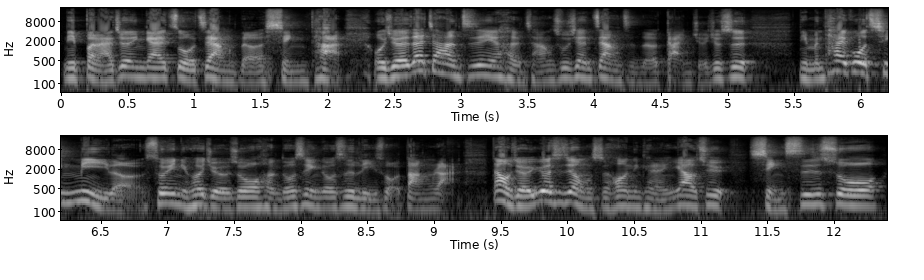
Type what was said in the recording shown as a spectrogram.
你本来就应该做这样的心态？我觉得在家人之间也很常出现这样子的感觉，就是你们太过亲密了，所以你会觉得说很多事情都是理所当然。但我觉得越是这种时候，你可能要去醒思说。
